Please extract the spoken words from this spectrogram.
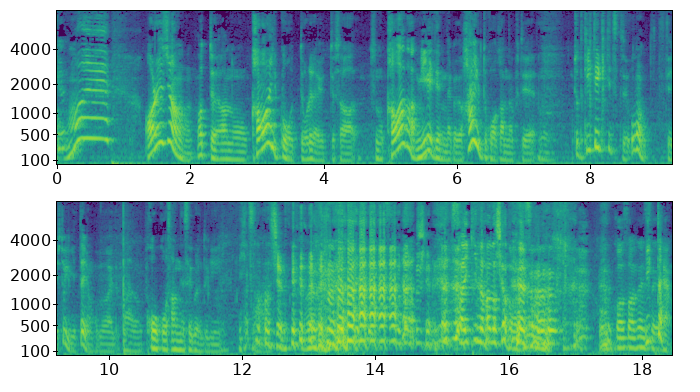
け？嘘だお前、あれじゃん。だって、あの、川行こうって俺ら言ってさ、その川が見えてんだけど、入るとこわかんなくて、ちょっと聞いてきてっつって、おんって言って一人で言ったよ、この間。あの、高校3年生ぐらいの時に。いつの話やね 最近の話かと思って 高校3年生。言ったやん。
